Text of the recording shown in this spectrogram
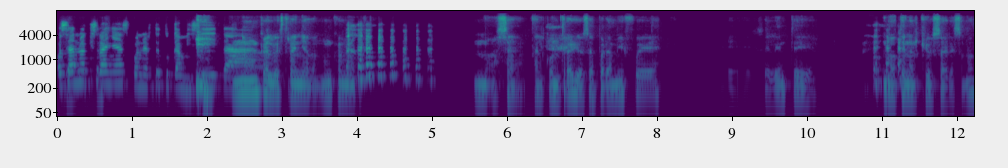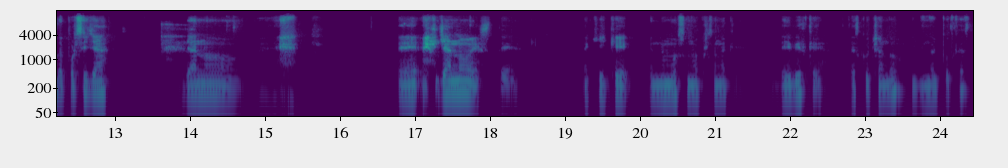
O sea, no extrañas ponerte tu camisita. nunca lo he extrañado, nunca me. no, o sea, al contrario, o sea, para mí fue eh, excelente no tener que usar eso, ¿no? De por sí ya, ya no. Eh, eh, ya no, este. Aquí que tenemos una persona que, David, que está escuchando y viendo el podcast.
